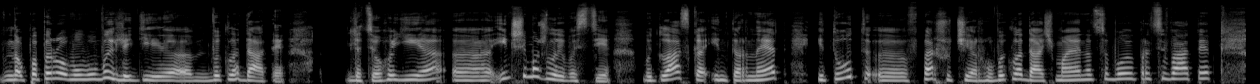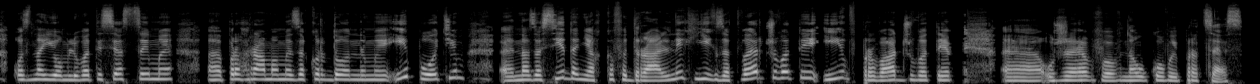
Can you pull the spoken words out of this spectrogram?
на паперовому вигляді е, викладати. Для цього є е, інші можливості. Будь ласка, інтернет. І тут, е, в першу чергу, викладач має над собою працювати, ознайомлюватися з цими е, програмами закордонними, і потім е, на засіданнях кафедральних їх затверджувати і впроваджувати е, уже в, в науковий процес.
